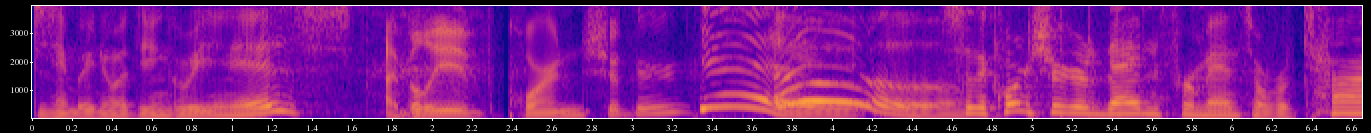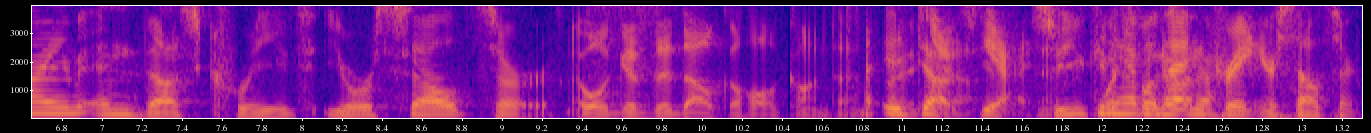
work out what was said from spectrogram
Does anybody know what the ingredient is? I believe corn sugar. Yeah. Oh. So the corn sugar then ferments over time and thus creates your seltzer. Well, it gives it the alcohol content. It right? does, yeah. So you can Which have will it then create your seltzer.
